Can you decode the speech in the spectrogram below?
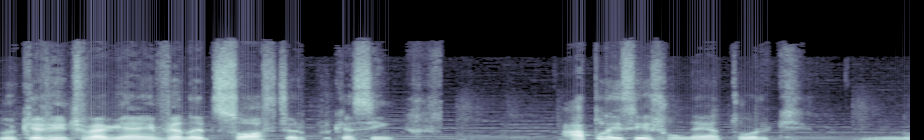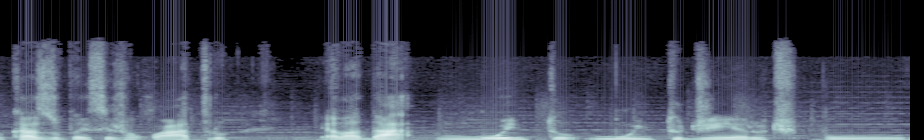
no que a gente vai ganhar em venda de software. Porque, assim, a PlayStation Network, no caso do PlayStation 4, ela dá muito, muito dinheiro. Tipo,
